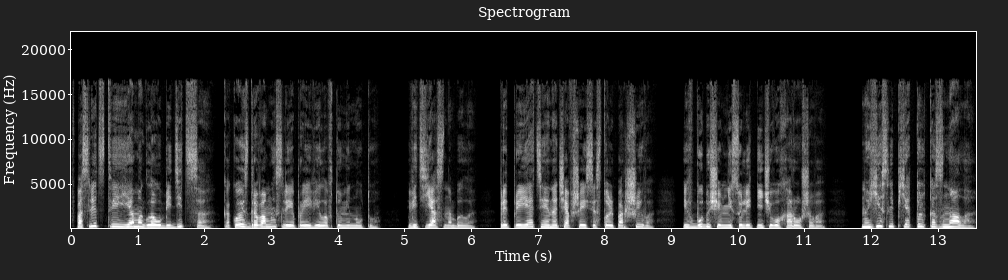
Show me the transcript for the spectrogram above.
Впоследствии я могла убедиться, какое здравомыслие проявила в ту минуту. Ведь ясно было, предприятие, начавшееся столь паршиво, и в будущем не сулит ничего хорошего. Но если б я только знала,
